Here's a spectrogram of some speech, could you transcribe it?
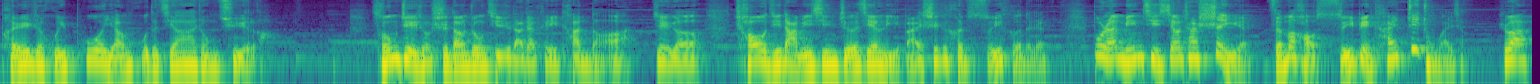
陪着回鄱阳湖的家中去了。从这首诗当中，其实大家可以看到啊，这个超级大明星谪仙李白是一个很随和的人，不然名气相差甚远，怎么好随便开这种玩笑，是吧？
